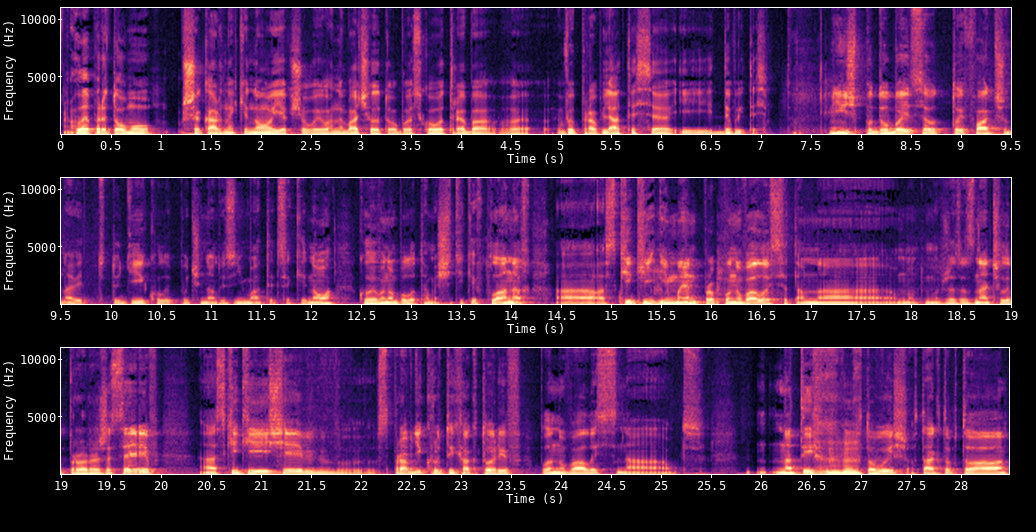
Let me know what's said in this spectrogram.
Але при тому шикарне кіно, якщо ви його не бачили, то обов'язково треба виправлятися і дивитись. Мені ж подобається от той факт, що навіть тоді, коли починали знімати це кіно, коли воно було там ще тільки в планах, а скільки імен пропонувалося там на ну ми вже зазначили про режисерів, а скільки ще справді крутих акторів планувалось на от, на тих, mm хто вийшов. Так? Тобто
